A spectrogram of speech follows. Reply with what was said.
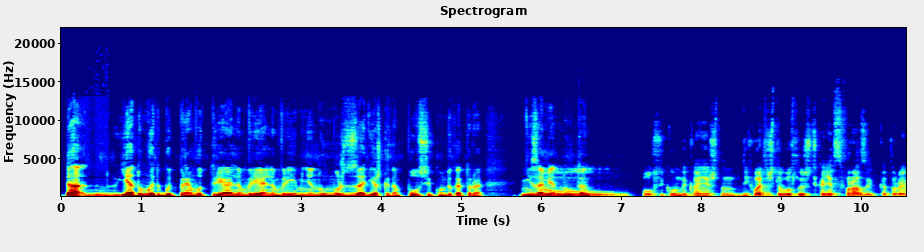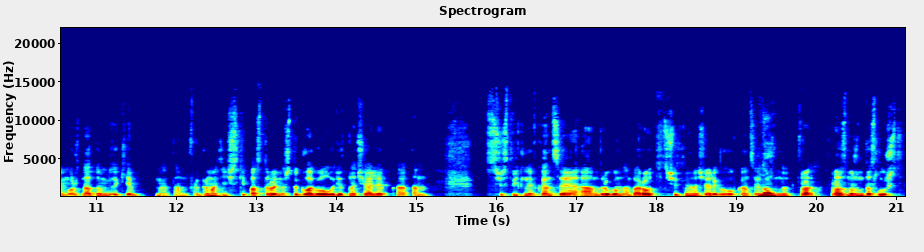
Да, я думаю, это будет прям вот реально в реальном времени, ну, может, с задержкой, там, полсекунды, которая незаметно. Ну, ну там... полсекунды, конечно, не хватит, чтобы услышать конец фразы, которая, может, на одном языке там грамматически построена, что глагол идет в начале, а там существительное в конце, а на другом наоборот, существительное в начале, глагол в конце. Ну, Это, фразу нужно дослушать.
